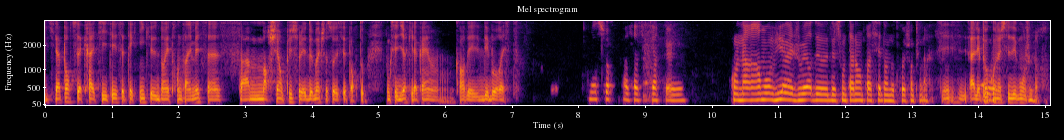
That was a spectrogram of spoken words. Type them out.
qu'il apporte sa créativité, sa technique dans les 30 derniers mètres. Ça, ça, a marché en plus sur les deux matchs à SOS et Porto. Donc, c'est dire qu'il a quand même encore des, des beaux restes. Bien sûr, ah, ça c'est clair que qu'on a rarement vu un joueur de, de, son talent passer dans notre championnat. À l'époque, on achetait des bons joueurs.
